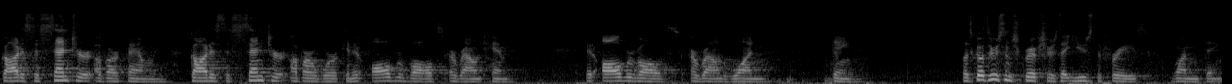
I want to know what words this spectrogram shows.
God is the center of our family. God is the center of our work, and it all revolves around Him. It all revolves around one thing. Let's go through some scriptures that use the phrase one thing.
